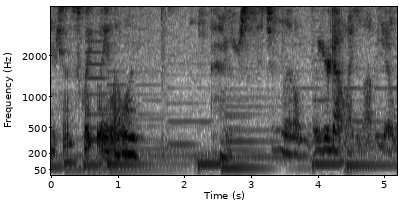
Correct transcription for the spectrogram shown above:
You're so squiggly, little one. Weirdo. I love you.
